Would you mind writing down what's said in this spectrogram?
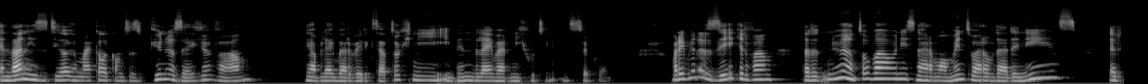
En dan is het heel gemakkelijk om te kunnen zeggen van... Ja, blijkbaar werkt dat toch niet. Ik ben blijkbaar niet goed in Instagram. Maar ik ben er zeker van dat het nu aan het opbouwen is naar een moment waarop dat ineens er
